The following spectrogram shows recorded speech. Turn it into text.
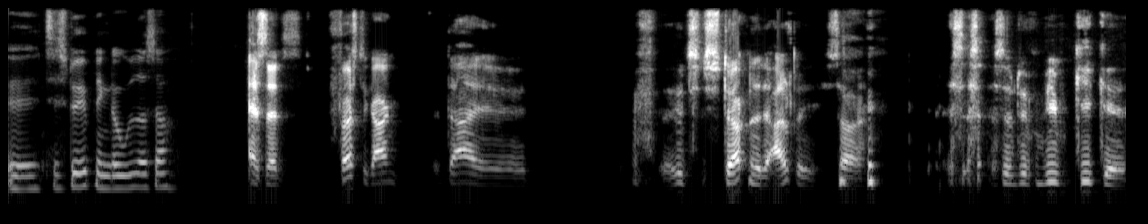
øh, til støbning derude, og så... Altså, første gang, der øh, størknede det aldrig, så, så, så det, vi gik, øh,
